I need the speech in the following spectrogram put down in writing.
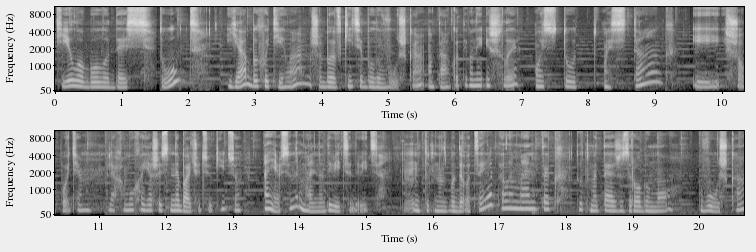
тіло було десь тут. Я би хотіла, щоб в кіці були вушка. Отак от вони йшли. Ось тут, ось так. І що потім? Бляха-муха, я щось не бачу цю кіцю. А ні, все нормально, дивіться, дивіться. Тут у нас буде оцей от елементик. Тут ми теж зробимо вушка.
